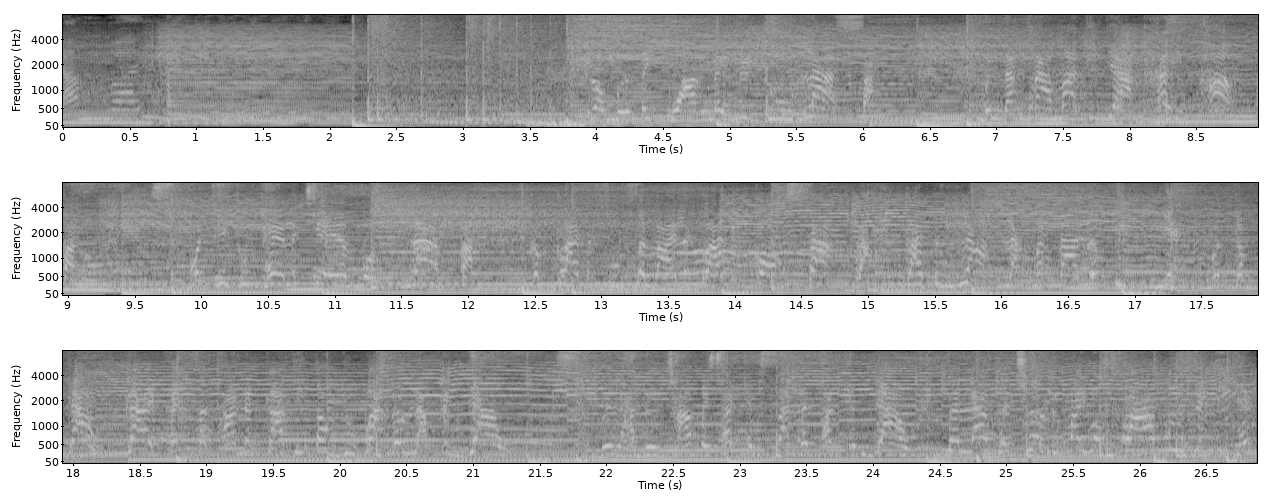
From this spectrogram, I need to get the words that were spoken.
จำไว้เราเหมือนเป็นกวางในฤดูล่าสัตว์มือนหนังดราม่าที่อยากให้ภาพตัดวันที่ทุ่มเทและเกมหมดหน้าตัดก็กลายเป็นสูญสลายและกลายเป็นกองซากหลักกลายเป็นลากหลักมานานแล้วติดแงกเหมือนกับเก่ากลายเป็นสถานการณ์ที่ต้องอยู่บ้านแล้วหลับกันยาว เวลาเดินช้าไปชักเข็มสั้นและทักเข็มยาว แต่แล้วเธอเชื่อหรือไม่ว่าฟ้ามืดจะยิ่งเห็น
